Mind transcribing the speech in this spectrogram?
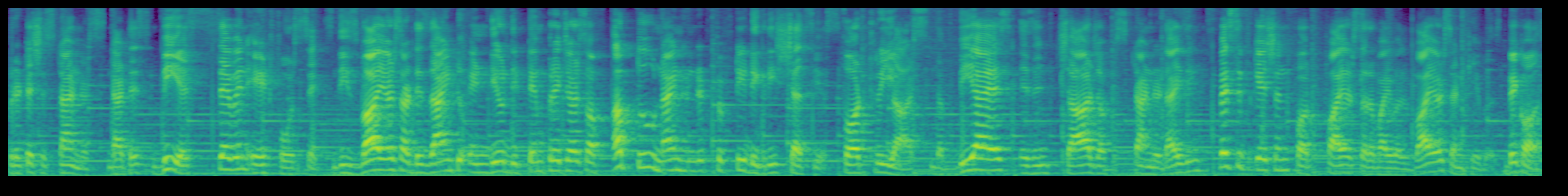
British standards that is BS 7846. These wires are designed to endure the temperatures of up to 950 degrees Celsius for 3 hours. The BIS is in charge of standardizing specification for fire survival wires and cables. Because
